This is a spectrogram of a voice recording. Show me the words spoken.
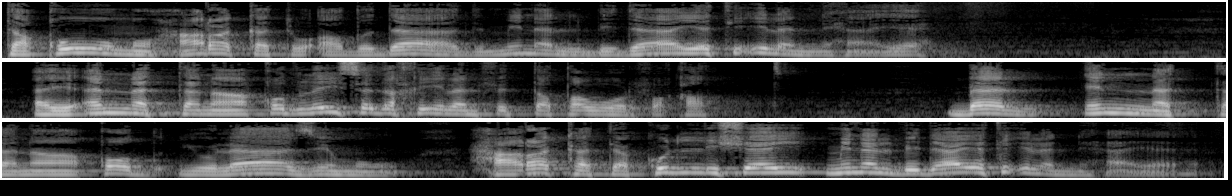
تقوم حركة أضداد من البداية إلى النهاية. أي أن التناقض ليس دخيلا في التطور فقط بل إن التناقض يلازم حركة كل شيء من البداية إلى النهاية.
